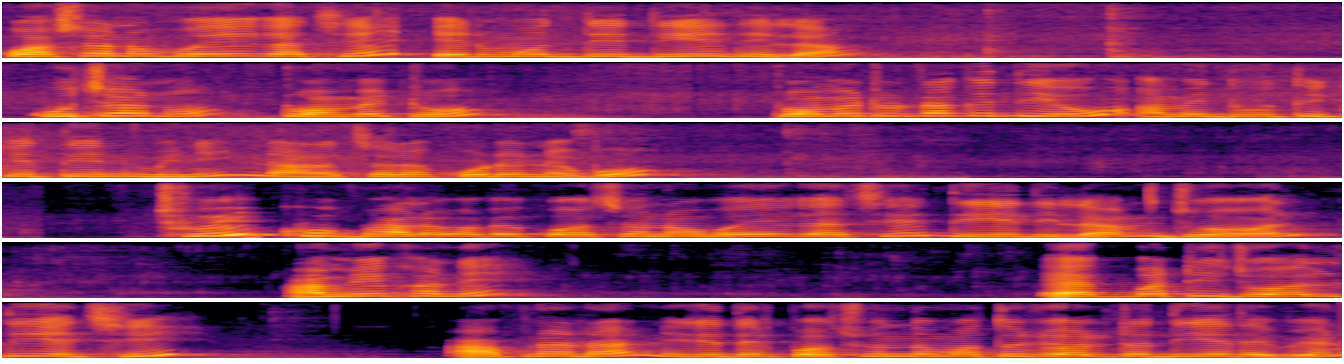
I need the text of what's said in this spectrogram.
কষানো হয়ে গেছে। এর মধ্যে দিয়ে দিলাম কুচানো টমেটো। টমেটোটাকে দিয়েও আমি দু থেকে তিন মিনিট নাড়াচাড়া করে নেব। ছুঁই খুব ভালোভাবে কষানো হয়ে গেছে। দিয়ে দিলাম জল। আমি এখানে এক বাটি জল দিয়েছি। আপনারা নিজেদের পছন্দ মতো জলটা দিয়ে দেবেন।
